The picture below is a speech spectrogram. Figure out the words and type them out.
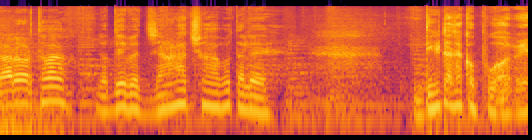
তার অর্থ যদি এবে জাঁড়া ছুয়া হব তাহলে দুইটা যাক পুয়া হবে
